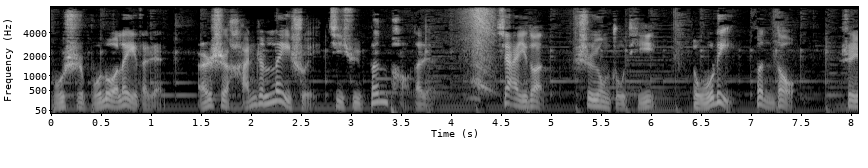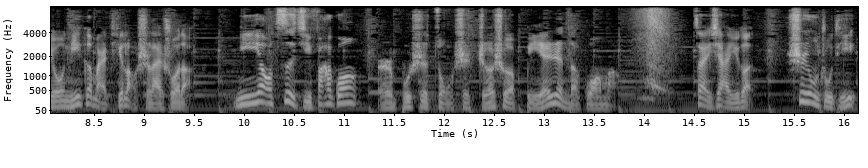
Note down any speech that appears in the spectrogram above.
不是不落泪的人，而是含着泪水继续奔跑的人。下一段适用主题独立奋斗，是由尼格买提老师来说的。你要自己发光，而不是总是折射别人的光芒。再下一段适用主题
